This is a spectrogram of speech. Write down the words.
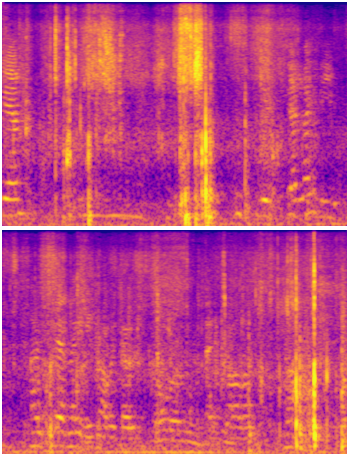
Yeah. That lady, uh, that lady probably goes for them as well. That one.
